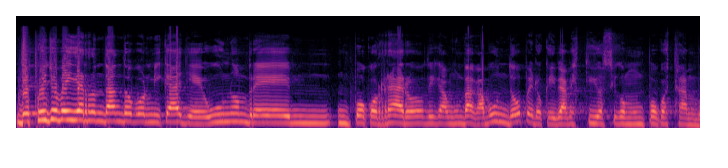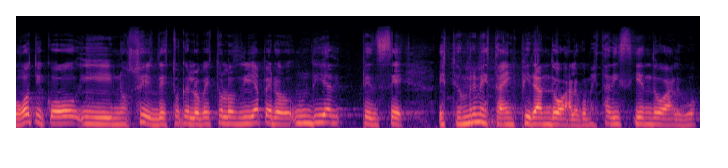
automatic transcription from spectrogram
Después yo veía rondando por mi calle un hombre mm, un poco raro, digamos un vagabundo, pero que iba vestido así como un poco estrambótico y no sé, de esto que lo ves todos los días, pero un día pensé, este hombre me está inspirando algo, me está diciendo algo.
